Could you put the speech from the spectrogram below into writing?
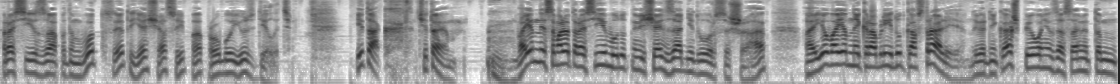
России с Западом. Вот это я сейчас и попробую сделать. Итак, читаем. Военные самолеты России будут навещать задний двор США, а ее военные корабли идут к Австралии. Наверняка шпионят за саммитом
